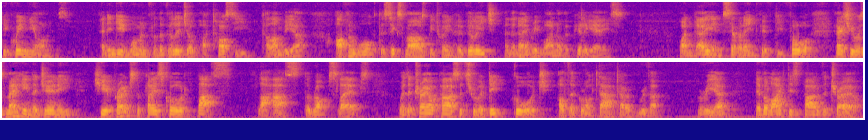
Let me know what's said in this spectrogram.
de Quiñones an Indian woman from the village of Potosi, Colombia, often walked the six miles between her village and the neighbouring one of Ipiales. One day in 1754, as she was making the journey, she approached the place called Las, Lajas, the rock slabs, where the trail passes through a deep gorge of the Guáitara River. Maria never liked this part of the trail.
